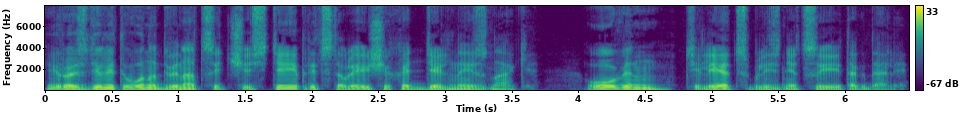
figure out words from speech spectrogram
и разделит его на 12 частей, представляющих отдельные знаки — овен, телец, близнецы и так далее.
